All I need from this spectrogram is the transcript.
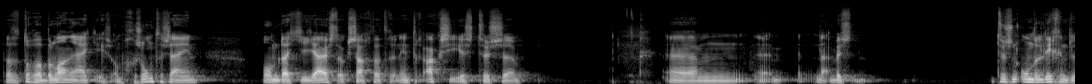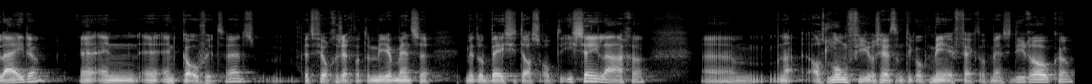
dat het toch wel belangrijk is om gezond te zijn, omdat je juist ook zag dat er een interactie is tussen, ehm, eh, nou, tussen onderliggend lijden eh, en, eh, en COVID. Hè. Dus er werd veel gezegd dat er meer mensen met obesitas op de IC lagen. Ehm, nou, als longvirus heeft het natuurlijk ook meer effect op mensen die roken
